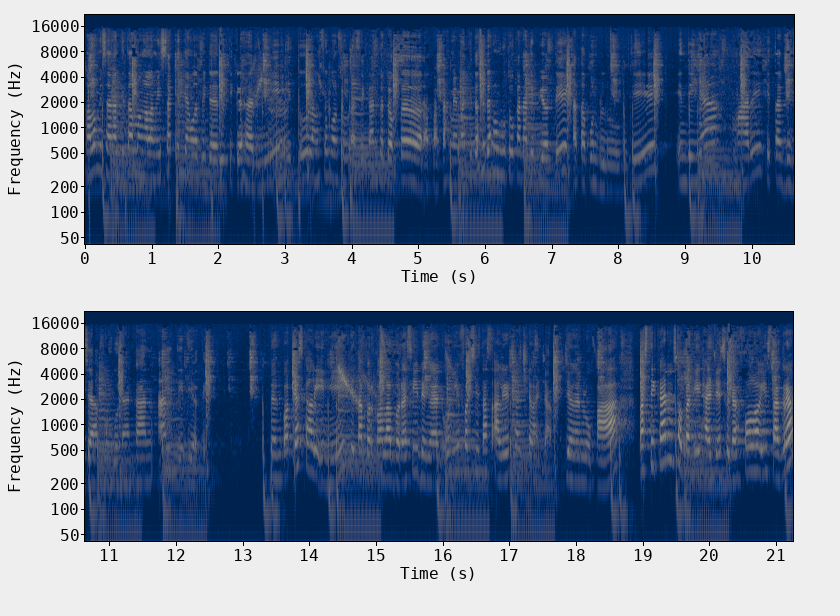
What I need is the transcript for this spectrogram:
kalau misalkan kita mengalami sakit yang lebih dari tiga hari, itu langsung konsultasikan ke dokter. Apakah memang kita sudah membutuhkan antibiotik ataupun belum? Jadi intinya, mari kita bijak menggunakan antibiotik. Dan podcast kali ini kita berkolaborasi dengan Universitas Alirsa Cilacap. Jangan lupa, pastikan Sobat IHJ sudah follow Instagram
